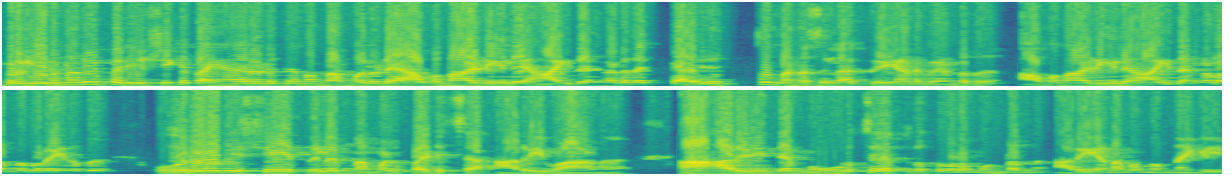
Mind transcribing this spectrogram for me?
പ്രിലിമിനറി പരീക്ഷയ്ക്ക് തയ്യാറെടുക്കുന്ന നമ്മളുടെ അവനാഴിയിലെ ആയുധങ്ങളുടെ കരുത്ത് മനസ്സിലാക്കുകയാണ് വേണ്ടത്. അവനാഴിയിലെ ആയുധങ്ങൾ എന്ന് പറയുന്നത് ഓരോ വിഷയത്തിലും നമ്മൾ പഠിച്ച അറിവാണ്. ആ അറിവിന്റെ മൂർച്ച എത്രത്തോളം ഉണ്ടെന്ന് അറിയണമെന്നുണ്ടെങ്കിൽ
